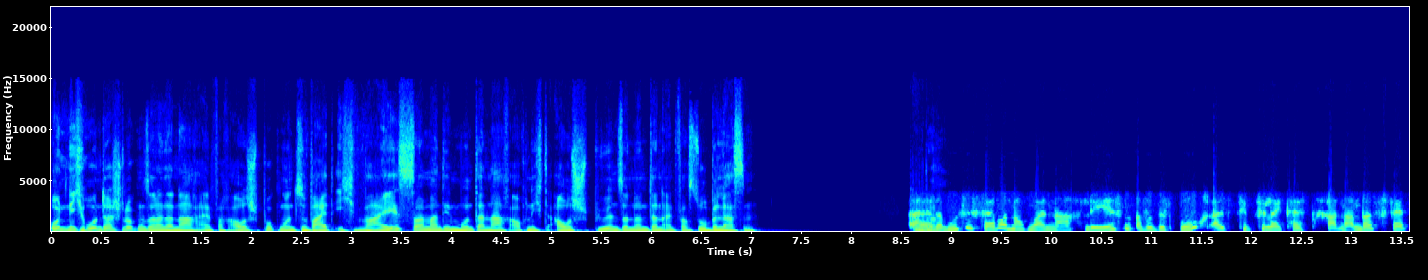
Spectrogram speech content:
Und nicht runterschlucken, sondern danach einfach ausspucken. Und soweit ich weiß, soll man den Mund danach auch nicht ausspülen, sondern dann einfach so belassen. Äh, da muss ich selber nochmal nachlesen. Also das Buch als Tipp vielleicht heißt Ran an das Fett.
